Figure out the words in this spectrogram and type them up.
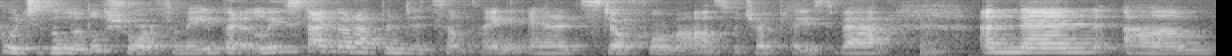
which is a little short for me, but at least I got up and did something, and it's still four miles, which I'm pleased about. And then um,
